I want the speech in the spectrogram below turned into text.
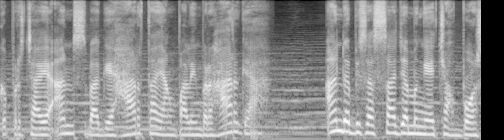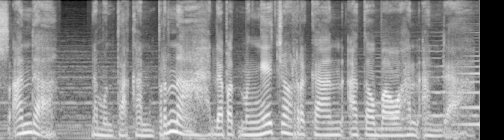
kepercayaan sebagai harta yang paling berharga. Anda bisa saja mengecoh bos Anda, namun takkan pernah dapat mengecoh rekan atau bawahan Anda.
